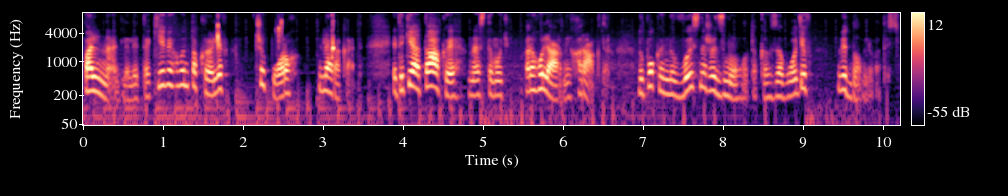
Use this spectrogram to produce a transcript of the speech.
пальне для літаків і гвинтокрилів чи порох для ракет. І такі атаки нестимуть регулярний характер, допоки не виснажать змогу таких заводів відновлюватись.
